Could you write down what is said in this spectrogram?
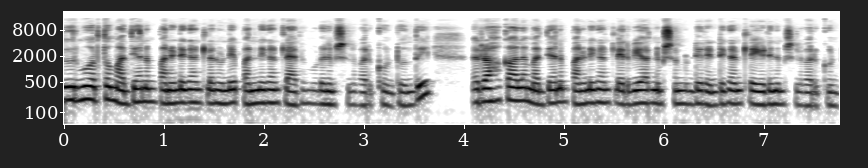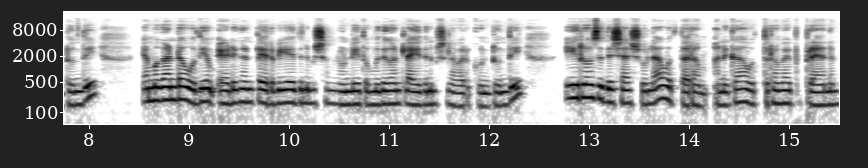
దుర్ముహూర్తం మధ్యాహ్నం పన్నెండు గంటల నుండి పన్నెండు గంటల యాభై మూడు నిమిషాల వరకు ఉంటుంది. రాహుకాలం మధ్యాహ్నం పన్నెండు గంటల ఇరవై ఆరు నిమిషం నుండి రెండు గంటల ఏడు నిమిషాల వరకు ఉంటుంది. యమగండ ఉదయం ఏడు గంటల ఇరవై ఐదు నిమిషం నుండి తొమ్మిది గంటల ఐదు నిమిషాల వరకు ఉంటుంది. ఈ రోజు దిశాశూల ఉత్తరం అనగా ఉత్తరం వైపు ప్రయాణం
